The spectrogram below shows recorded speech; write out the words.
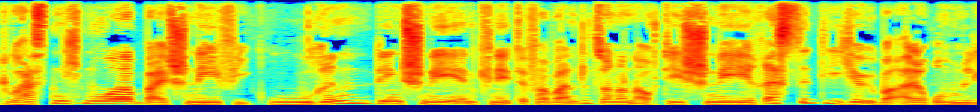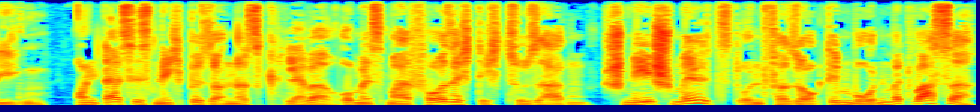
Du hast nicht nur bei Schneefiguren den Schnee in Knete verwandelt, sondern auch die Schneereste, die hier überall rumliegen. Und das ist nicht besonders clever, um es mal vorsichtig zu sagen. Schnee schmilzt und versorgt den Boden mit Wasser.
